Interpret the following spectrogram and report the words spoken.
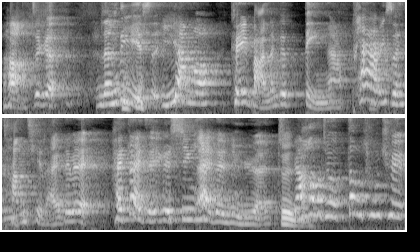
好，这个。能力也是一样哦，可以把那个鼎啊，啪一声扛起来，对不对？还带着一个心爱的女人，然后就到处去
